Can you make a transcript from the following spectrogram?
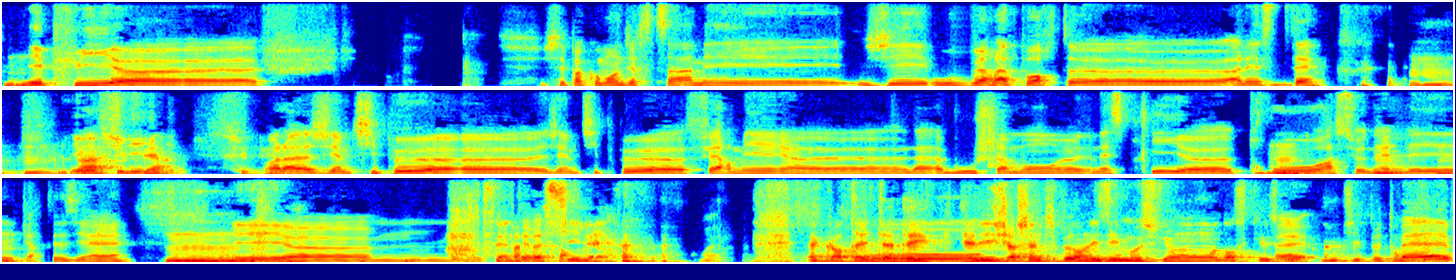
Mhm. Et puis, je sais pas comment dire ça, mais j'ai ouvert la porte à l'instinct mhm. et au ah, feeling. Voilà, j'ai un petit peu, euh, j'ai un petit peu euh, fermé euh, la bouche à mon esprit trop mmh. rationnel mmh. et mmh. cartésien. Et c'est intéressant. ouais. D'accord, tu es, allé chercher un petit peu dans les émotions, dans ce qui est un petit peu ton ben,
